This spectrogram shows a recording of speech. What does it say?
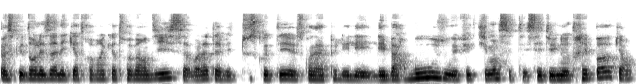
Parce que dans les années 80-90, voilà, tu avais tout ce côté, ce qu'on appelait les, les barbouzes, où effectivement c'était c'était une autre époque, hein,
